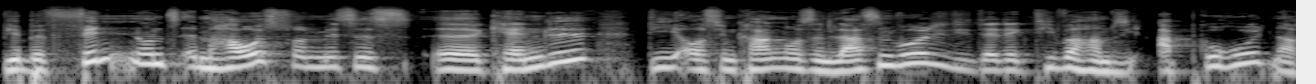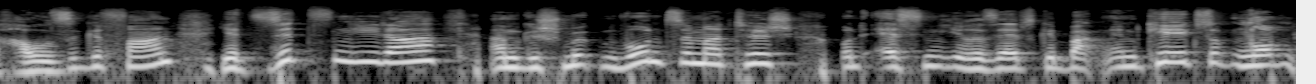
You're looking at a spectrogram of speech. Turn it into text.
wir befinden uns im Haus von Mrs. Äh, Kendall, die aus dem Krankenhaus entlassen wurde. Die Detektive haben sie abgeholt, nach Hause gefahren. Jetzt sitzen die da am geschmückten Wohnzimmertisch und essen ihre selbstgebackenen Kekse. Nom,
